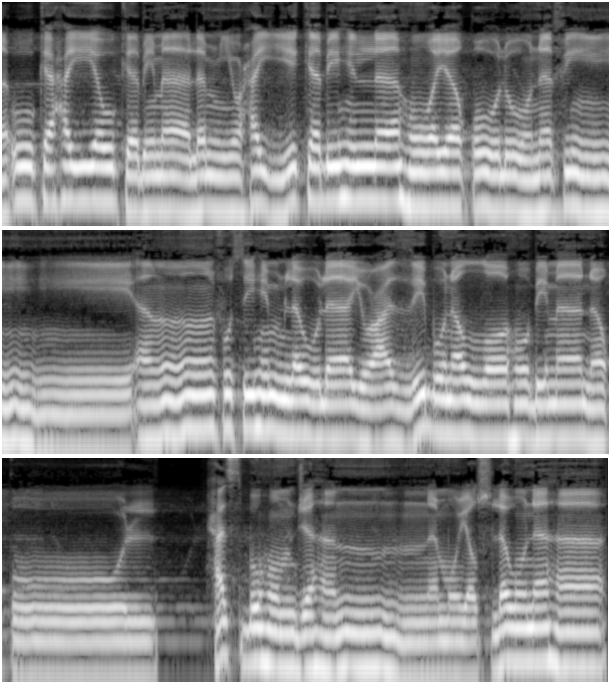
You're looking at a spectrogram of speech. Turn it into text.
جاءوك حيوك بما لم يحيك به الله ويقولون في أنفسهم لولا يعذبنا الله بما نقول. حسبهم جهنم يصلونها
